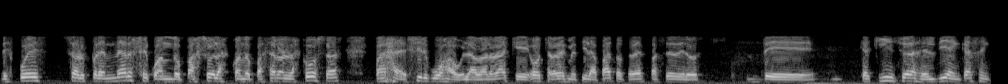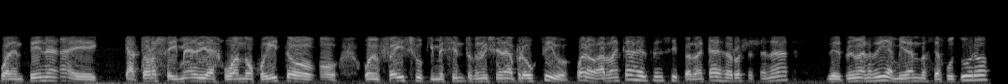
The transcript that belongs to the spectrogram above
después sorprenderse cuando pasó las cuando pasaron las cosas para decir wow la verdad que otra vez metí la pata otra vez pasé de los de 15 horas del día en casa en cuarentena eh, 14 y media jugando un jueguito o, en Facebook y me siento que no hice nada productivo. Bueno, arrancá desde el principio, arrancá desde Rosh Hashanah, desde el primer día mirando hacia futuro,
